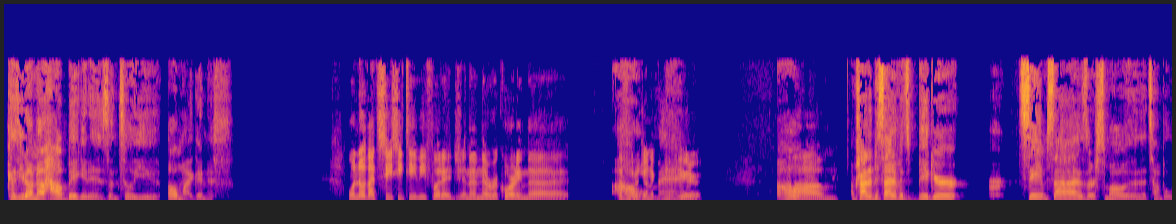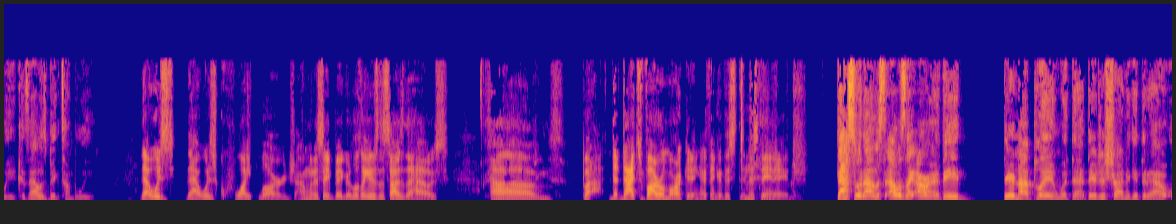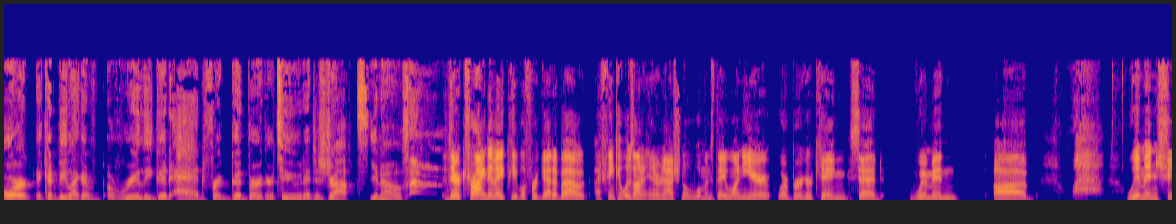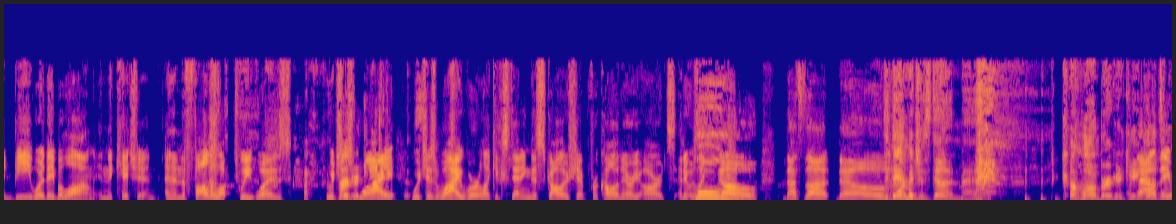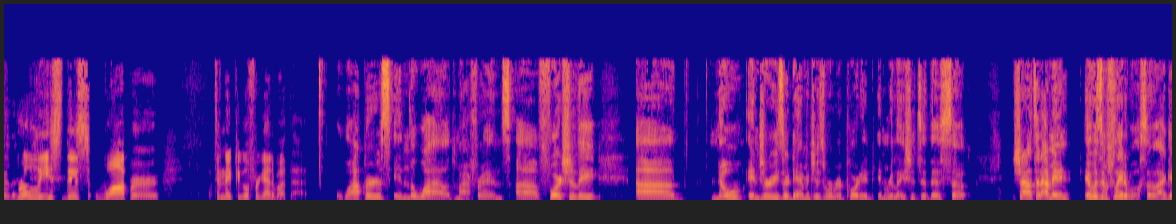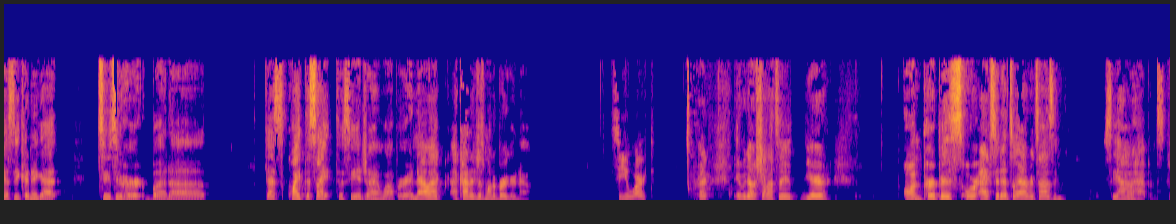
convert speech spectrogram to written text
because you don't know how big it is until you. Oh my goodness. Well, no, that's CCTV footage, and then they're recording the the footage oh, on a man. computer. Oh, um, I'm trying to decide if it's bigger, or same size, or smaller than the tumbleweed because that was big tumbleweed. That was that was quite large. I'm gonna say bigger. It looked like it was the size of the house. Um, but th- that's viral marketing. I think at this in this day and age that's what I was. I was like, all right, they they're not playing with that. They're just trying to get it out, or it could be like a, a really good ad for Good Burger too that just dropped. You know. they're trying to make people forget about i think it was on an international women's day one year where burger king said women uh women should be where they belong in the kitchen and then the follow-up tweet was which is why which is why we're like extending this scholarship for culinary arts and it was like no that's not no the damage is done man come on burger king now they released this whopper to make people forget about that whoppers in the wild my friends uh fortunately uh no injuries or damages were reported in relation to this so shout out to I mean, it was inflatable, so I guess he couldn't have got too too hurt, but uh that's quite the sight to see a giant whopper. And now I, I kind of just want a burger now. See, it worked. All right. There we go. Shout out to your on purpose or accidental advertising. See how it happens.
